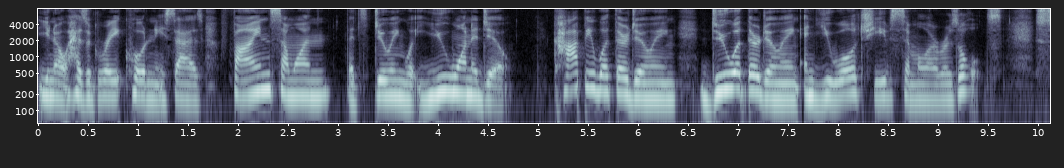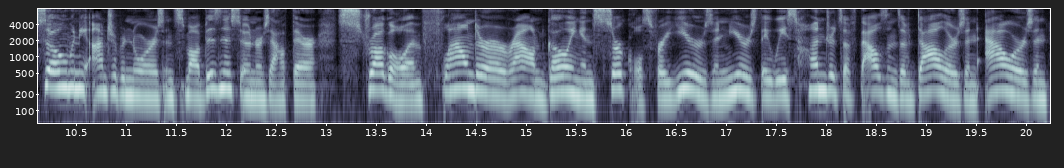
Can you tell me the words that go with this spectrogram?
you know, has a great quote and he says, find someone that's doing what you want to do copy what they're doing, do what they're doing, and you will achieve similar results. So many entrepreneurs and small business owners out there struggle and flounder around going in circles for years and years. They waste hundreds of thousands of dollars and hours and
